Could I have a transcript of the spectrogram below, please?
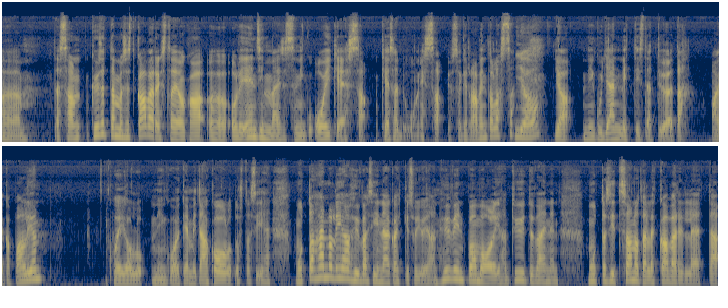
ö, tässä on kyse tämmöisestä kaverista, joka ö, oli ensimmäisessä niin kuin oikeassa kesäduunissa jossakin ravintolassa. Joo. Ja niin kuin jännitti sitä työtä aika paljon, kun ei ollut niin kuin oikein mitään koulutusta siihen. Mutta hän oli ihan hyvä siinä ja kaikki sujui ihan hyvin. Pomo oli ihan tyytyväinen, mutta sitten sanoi tälle kaverille, että,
